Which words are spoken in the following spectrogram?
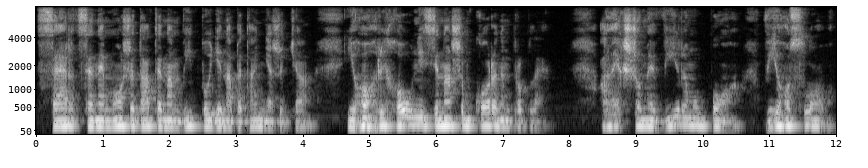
Серце не може дати нам відповіді на питання життя, його гріховність є нашим коренем проблем. Але якщо ми віримо в Бога, в Його Слово,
